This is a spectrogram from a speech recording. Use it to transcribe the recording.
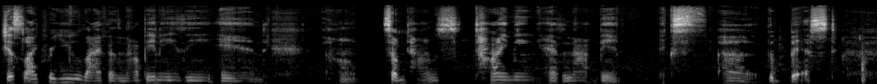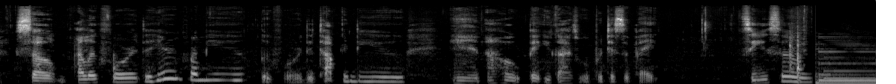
just like for you, life has not been easy, and um, sometimes timing has not been ex- uh, the best. So I look forward to hearing from you, look forward to talking to you, and I hope that you guys will participate. See you soon.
